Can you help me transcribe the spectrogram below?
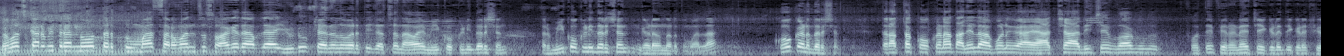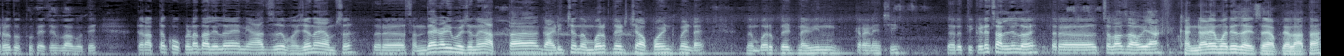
नमस्कार मित्रांनो तर तुम्हा सर्वांचं स्वागत आहे आपल्या युट्यूब चॅनलवरती ज्याचं नाव आहे मी कोकणी दर्शन. तर मी कोकणी दर्शन घडवणार तुम्हाला. कोकण दर्शन. तर आता कोकणात आलेलो आपण याच्या आधीचे ब्लॉग होते फिरण्याचे इकडे तिकडे फिरत होतो त्याचे ब्लॉग होते. तर आता कोकणात आलेलो आहे आणि आज भजन आहे आमचं. तर संध्याकाळी भजन आहे. आत्ता गाडीच्या नंबर प्लेटची अपॉइंटमेंट आहे. नंबर प्लेट नवीन करण्याची. तर तिकडे चाललेलो आहे. तर चला जाऊया. खंडाळ्यामध्ये जायचं आहे आपल्याला आता.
